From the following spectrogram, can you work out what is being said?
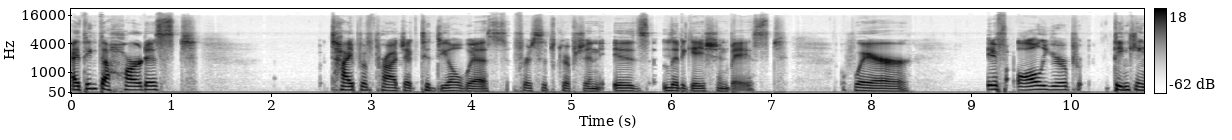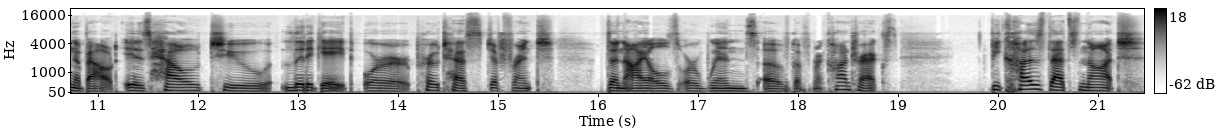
I think the hardest type of project to deal with for subscription is litigation based, where if all you're thinking about is how to litigate or protest different denials or wins of government contracts, because that's not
